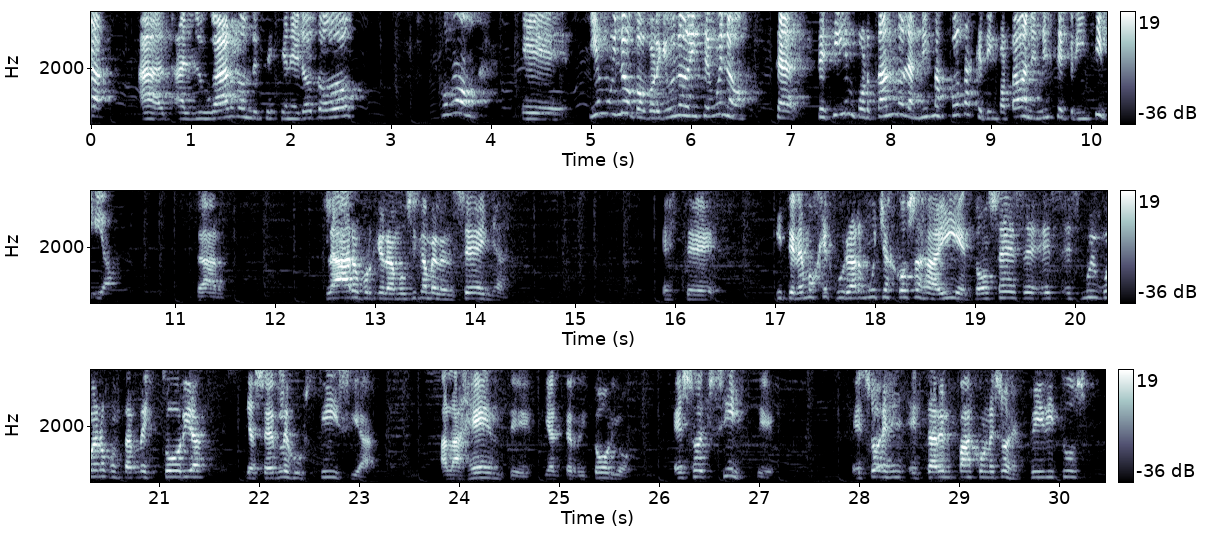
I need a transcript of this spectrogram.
al lugar donde se generó todo. ¿Cómo? Eh, y es muy loco porque uno dice, bueno, o sea, te sigue importando las mismas cosas que te importaban en ese principio. Claro. Claro, porque la música me lo enseña. Este, y tenemos que curar muchas cosas ahí, entonces es, es muy bueno contar la historia y hacerle justicia a la gente y al territorio. Eso existe. Eso es estar en paz con esos espíritus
